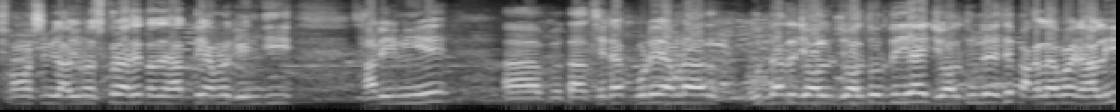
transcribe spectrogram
সমাজসেবী রাজু নস্কর আছেন তাদের হাত দিয়ে আমরা গেঞ্জি শাড়ি নিয়ে তা সেটা পরে আমরা বুন্দাতে জল জল তুলতে যাই জল তুলে এসে পাগলা বাবায় ঢালি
